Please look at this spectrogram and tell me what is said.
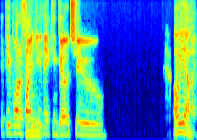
If people want to find you, you, they can go to. Oh yeah,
